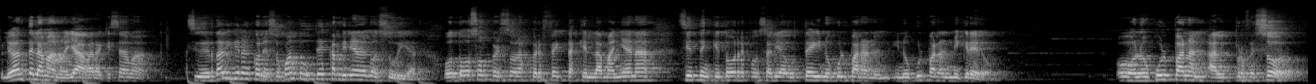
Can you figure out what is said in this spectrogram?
Levante la mano ya para que sea más... Si de verdad vivieran con eso, ¿cuántos de ustedes cambiarían algo en su vida? ¿O todos son personas perfectas que en la mañana sienten que todo es responsabilidad de usted y no culpan al, y no culpan al micrero? ¿O no culpan al, al profesor?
